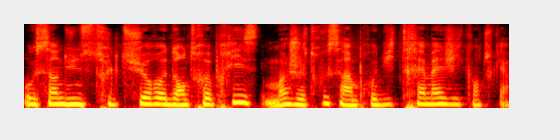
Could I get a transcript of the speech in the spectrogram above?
au sein d'une structure d'entreprise. Moi je trouve c'est un produit très magique en tout cas.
